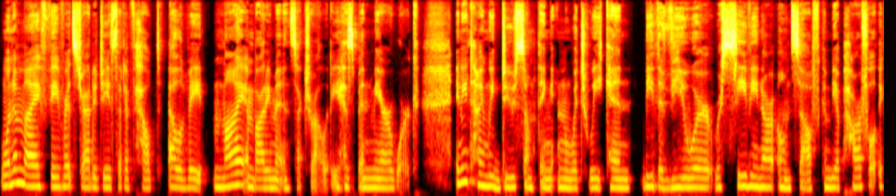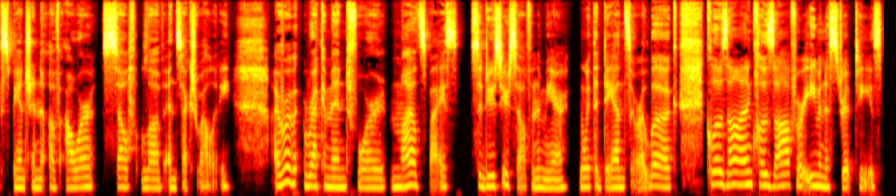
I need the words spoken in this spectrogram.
One of my favorite strategies that have helped elevate my embodiment in sexuality has been mirror work. Anytime we do something in which we can be the viewer receiving our own self can be a powerful expansion of our self love and sexuality. I re- recommend for mild spice, seduce yourself in the mirror with a dance or a look, clothes on, clothes off, or even a strip tease.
